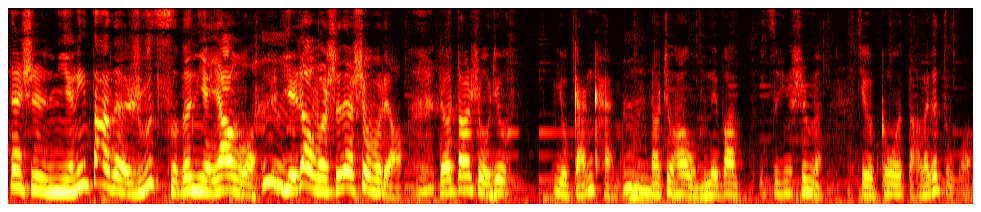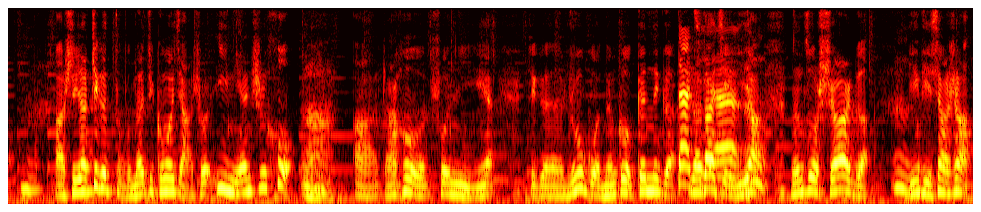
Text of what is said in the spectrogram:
但是年龄大的如此的碾压我，也让我实在受不了。然后当时我就有感慨嘛，然后正好我们那帮咨询师们就跟我打了个赌，啊，实际上这个赌呢就跟我讲说，一年之后，嗯。啊，然后说你这个如果能够跟那个老大姐一样，能做十二个引体向上，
